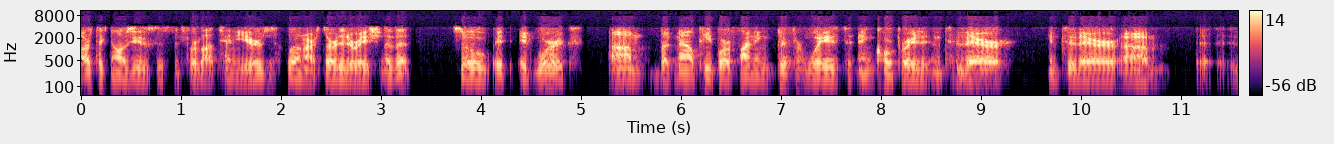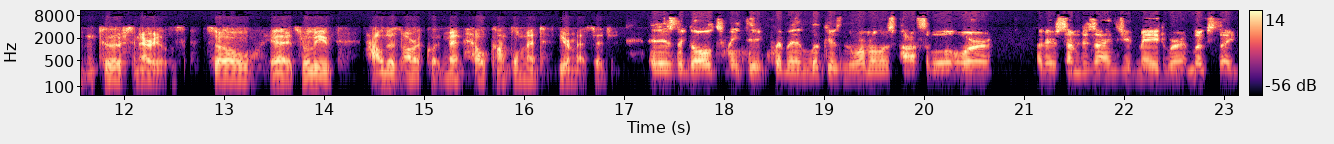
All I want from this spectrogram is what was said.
our technology existed for about 10 years. We're on our third iteration of it. So it, it works. Um, but now people are finding different ways to incorporate it into their, into their, um, into their scenarios. So yeah, it's really how does our equipment help complement your message? And is the goal to make the equipment look as normal as possible, or are there some designs you've made where it looks like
